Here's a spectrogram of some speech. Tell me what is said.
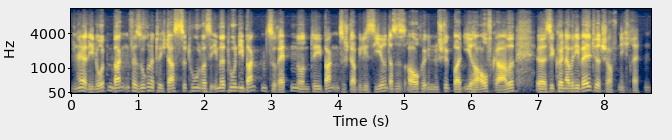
Naja, die Notenbanken versuchen natürlich das zu tun, was sie immer tun, die Banken zu retten und die Banken zu stabilisieren. Das ist auch ein Stück weit ihre Aufgabe. Äh, sie können aber die Weltwirtschaft nicht retten.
